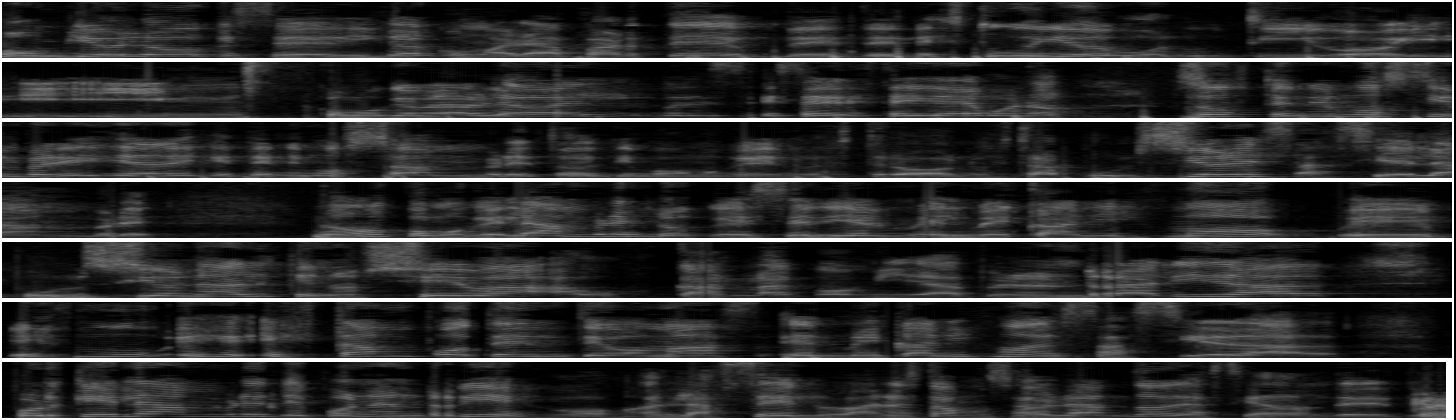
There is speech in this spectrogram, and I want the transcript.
a un, biólogo que se dedica como a la parte del estudio evolutivo y, como que me hablaba él, pues, esta, idea de, bueno, nosotros tenemos siempre la idea de que tenemos hambre todo el tiempo, como que nuestro, nuestra pulsión es hacia el hambre. ¿no? Como que el hambre es lo que sería el, mecanismo eh, pulsional que nos lleva a buscar la comida, pero en realidad es, es, tan potente o más el mecanismo de saciedad, porque el hambre te pone en riesgo en la selva, no estamos hablando de hacia donde, de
